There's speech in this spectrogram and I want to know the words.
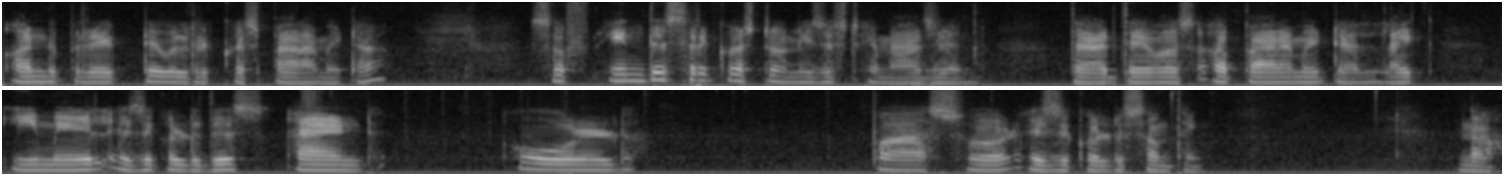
unpredictable request parameter? So in this request only just imagine that there was a parameter like email is equal to this and old password is equal to something. Now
